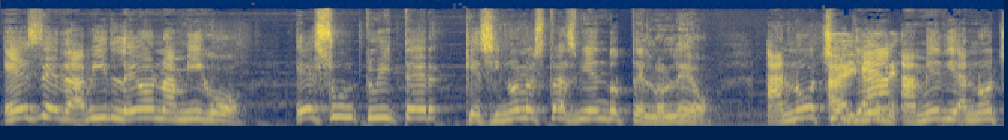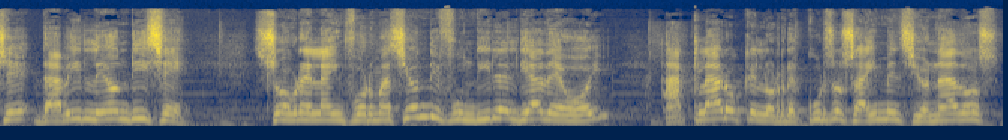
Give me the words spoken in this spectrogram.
es de David León, amigo. Es un Twitter que si no lo estás viendo, te lo leo. Anoche, Ahí ya viene. a medianoche, David León dice, sobre la información difundida el día de hoy, aclaro que los recursos ahí mencionados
